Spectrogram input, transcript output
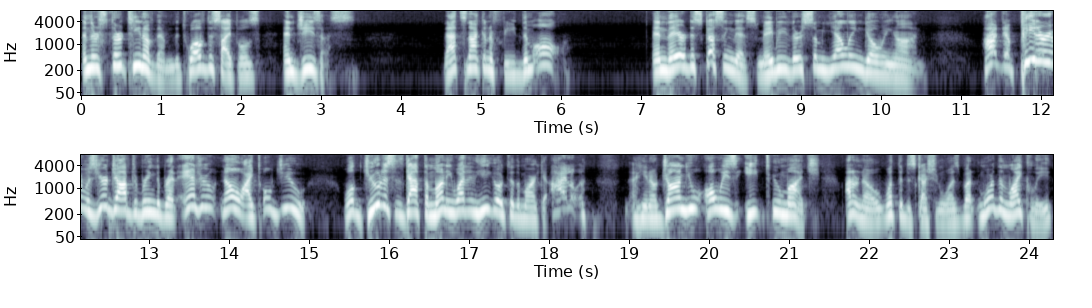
And there's 13 of them, the 12 disciples and Jesus. That's not going to feed them all. And they are discussing this. Maybe there's some yelling going on. Peter, it was your job to bring the bread. Andrew, no, I told you. Well, Judas has got the money. Why didn't he go to the market? I don't, you know, John, you always eat too much. I don't know what the discussion was, but more than likely,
